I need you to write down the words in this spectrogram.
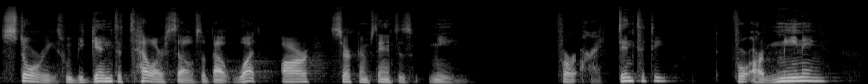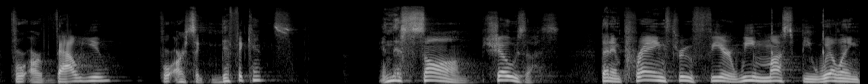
stories we begin to tell ourselves about what our circumstances mean for our identity, for our meaning, for our value, for our significance. And this psalm shows us that in praying through fear, we must be willing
